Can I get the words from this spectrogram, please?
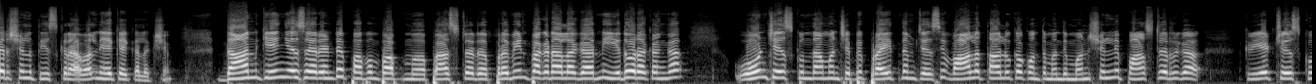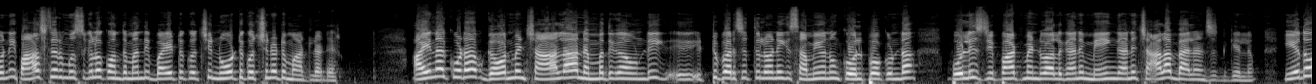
ఘర్షణలు తీసుకురావాలని ఏకైక లక్ష్యం. దానికి ఏం చేశారంటే పాపం పాపం పాస్టర్ ప్రవీణ్ పగడాల గారిని ఏదో రకంగా ఓన్ చేసుకుందామని చెప్పి ప్రయత్నం చేసి వాళ్ళ తాలూకా కొంతమంది మనుషుల్ని పాస్టర్గా క్రియేట్ చేసుకొని పాస్టర్ ముసుగులో కొంతమంది బయటకు వచ్చి నోటుకు వచ్చినట్టు మాట్లాడారు. అయినా కూడా గవర్నమెంట్ చాలా నెమ్మదిగా ఉండి ఇట్టు పరిస్థితుల్లోని సమయం కోల్పోకుండా పోలీస్ డిపార్ట్మెంట్ వాళ్ళు కానీ మేం కానీ చాలా బ్యాలెన్స్డ్కి వెళ్ళాం. ఏదో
